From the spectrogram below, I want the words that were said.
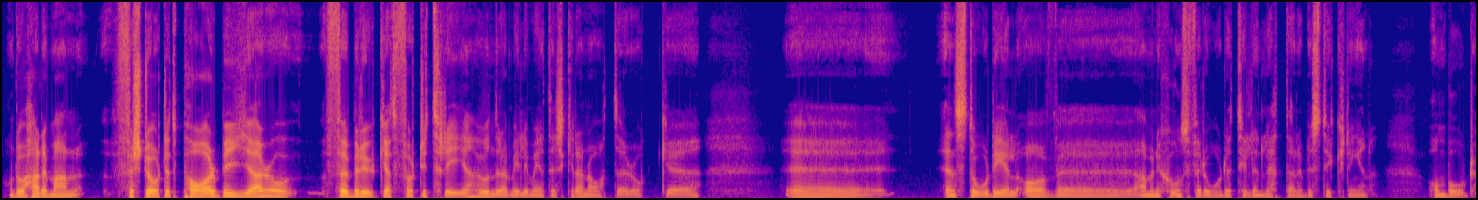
Och då hade man förstört ett par byar och förbrukat 43 100 mm granater och eh, eh, en stor del av eh, ammunitionsförrådet till den lättare bestyckningen ombord.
